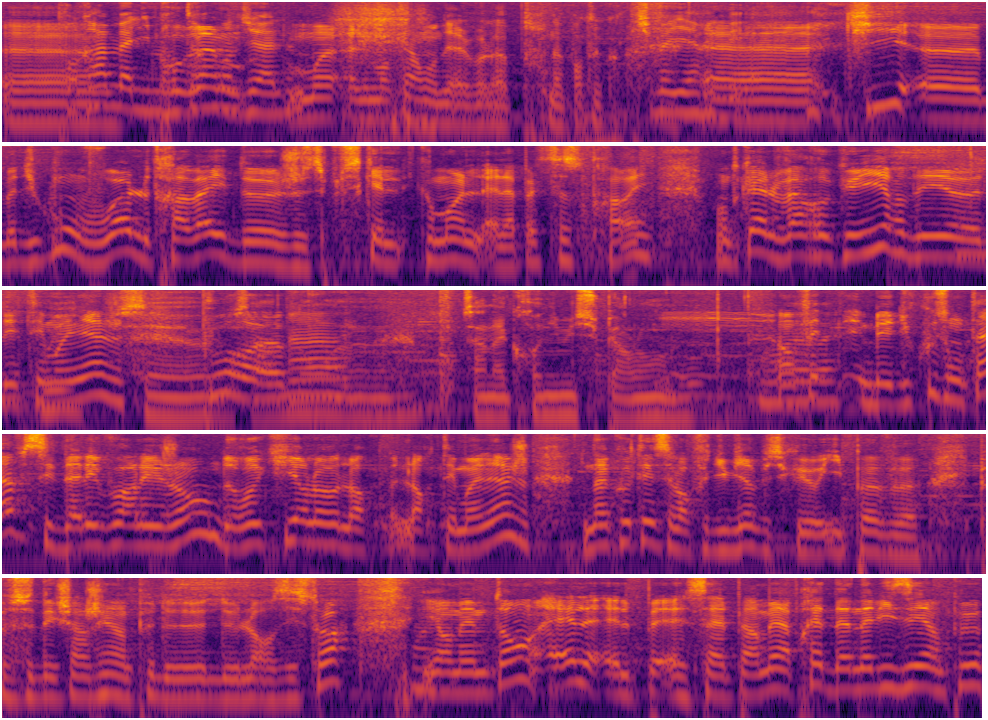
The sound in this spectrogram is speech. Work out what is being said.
euh, Programme alimentaire mondial. Ouais, alimentaire mondial, voilà, n'importe quoi. Tu vas y arriver. Euh, qui, euh, bah, du coup, on voit le travail de, je sais plus quel, comment elle, elle appelle ça son travail. mais En tout cas, elle va recueillir des, euh, des témoignages. C'est euh, pour, c'est un, euh, Ah. euh, acronyme super long. En Ouais, fait, ouais. mais du coup, son taf, c'est d'aller voir les gens, de recueillir leur- leur- leurs témoignages. D'un côté, ça leur fait du bien puisqu'ils peuvent, ils peuvent se décharger un peu de, de leurs histoires. Ouais. Et en même temps, elle, elle, ça permet après d'analyser un peu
